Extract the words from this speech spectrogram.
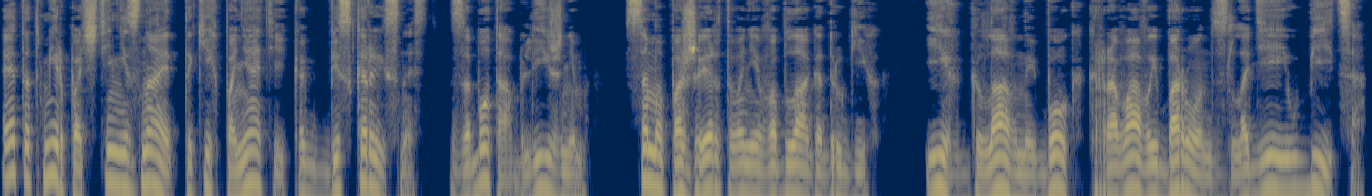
Этот мир почти не знает таких понятий, как бескорыстность, забота о ближнем, самопожертвование во благо других. Их главный бог – кровавый барон, злодей и убийца.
